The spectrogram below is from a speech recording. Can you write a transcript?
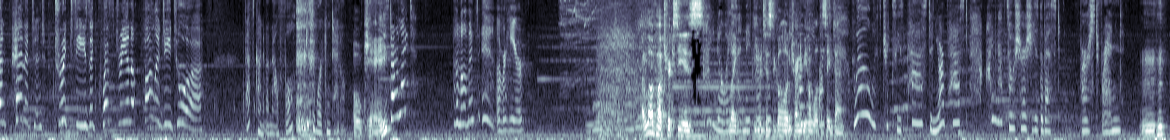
And Penitent Trixie's Equestrian Apology Tour. That's kind of a mouthful. It's a working title. Okay. Starlight? A moment. Over here. I love how Trixie is like said make her egotistical and trying to be humble at the same time. Well, with Trixie's past and your past, I'm not so sure she's the best first friend. Mm-hmm.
